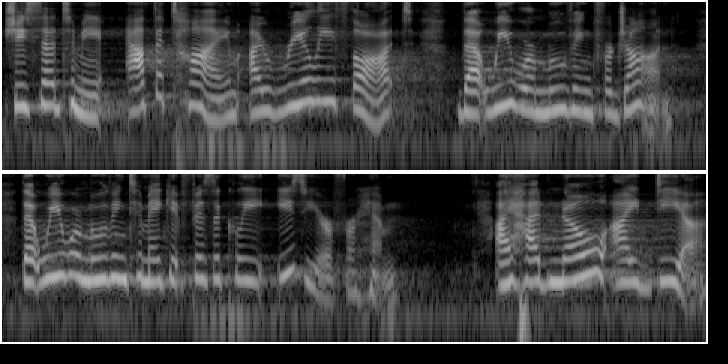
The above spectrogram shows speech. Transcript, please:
She said to me, At the time, I really thought that we were moving for John, that we were moving to make it physically easier for him. I had no idea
